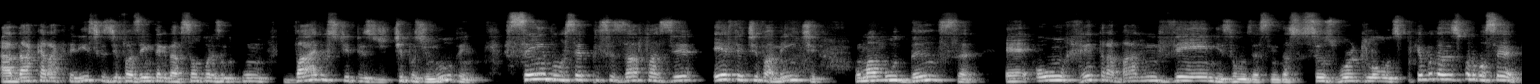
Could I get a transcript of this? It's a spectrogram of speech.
a dar características de fazer integração, por exemplo, com vários tipos de, tipos de nuvem, sem você precisar fazer efetivamente uma mudança é, ou um retrabalho em VMs, vamos dizer assim, dos seus workloads. Porque muitas vezes, quando você.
